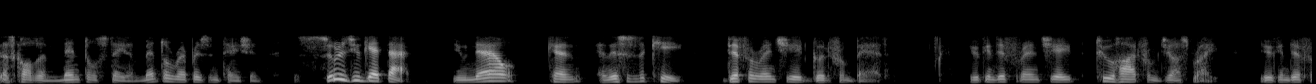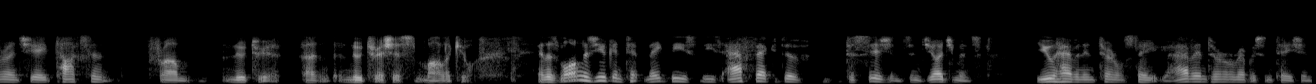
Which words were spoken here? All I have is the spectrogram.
that's called a mental state, a mental representation. As soon as you get that, you now can, and this is the key, differentiate good from bad. You can differentiate too hot from just right. You can differentiate toxin from uh, nutritious molecule. And as long as you can t- make these these affective decisions and judgments, you have an internal state, you have internal representation,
